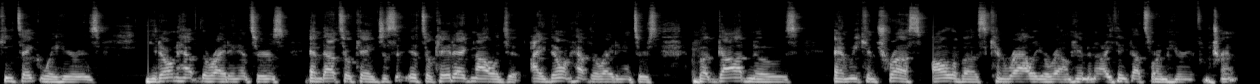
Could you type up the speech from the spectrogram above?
key takeaway here is you don't have the right answers and that's okay. Just it's okay to acknowledge it. I don't have the right answers, but God knows and we can trust all of us can rally around him. And I think that's what I'm hearing from Trent.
